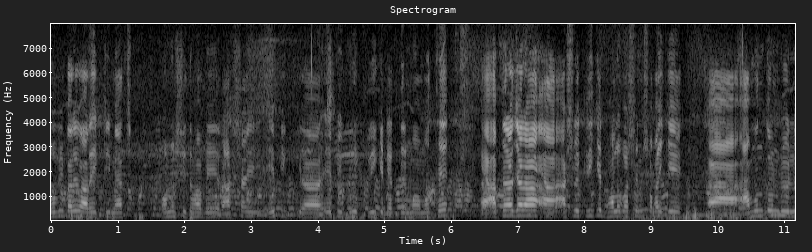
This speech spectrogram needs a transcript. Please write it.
রবিবারেও আর একটি ম্যাচ অনুষ্ঠিত হবে রাজশাহী এপি এপি গ্রুপ ক্রিকেটারদের মধ্যে। আপনারা যারা আসলে ক্রিকেট ভালোবাসেন, সবাইকে আমন্ত্রণ রইল।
